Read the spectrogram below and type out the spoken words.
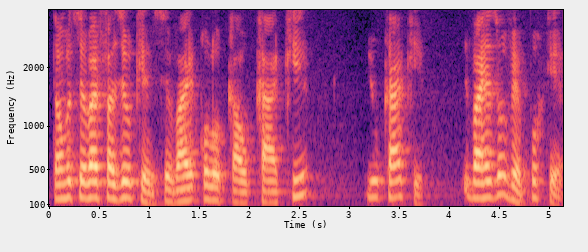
Então você vai fazer o quê? Você vai colocar o K aqui e o K aqui. E vai resolver. Por quê?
